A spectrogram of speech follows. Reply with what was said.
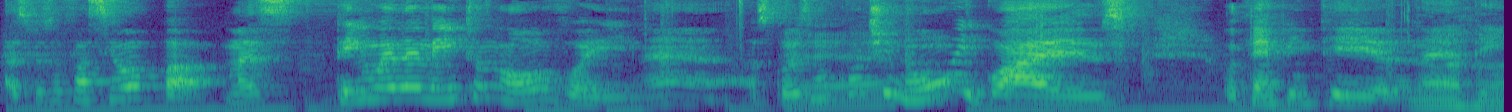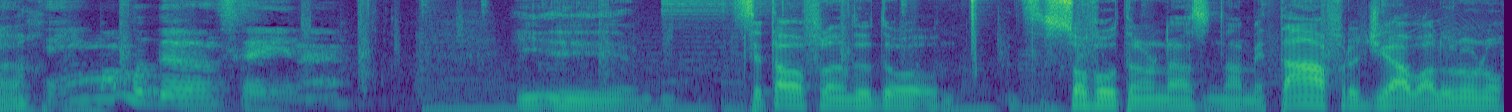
as pessoas falam assim, opa, mas tem um elemento novo aí, né? As coisas É. não continuam iguais. o tempo inteiro, né? Aham. Tem, tem uma mudança aí, né? E, você estava falando do. Só voltando nas- na, metáfora de ah, o aluno. não-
